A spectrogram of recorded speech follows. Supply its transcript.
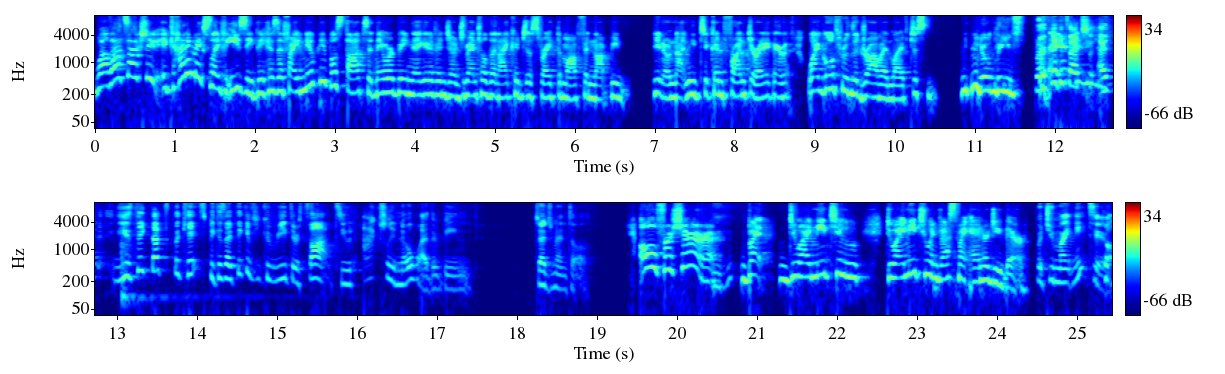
Well, that's actually it kind of makes life easy because if I knew people's thoughts and they were being negative and judgmental, then I could just write them off and not be, you know, not need to confront or anything. Why go through the drama in life? Just you know, leave. But right? I think it's actually I you think that's the case because I think if you could read their thoughts, you would actually know why they're being judgmental. Oh, for sure. Mm-hmm. But do I need to do I need to invest my energy there? But you might need to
